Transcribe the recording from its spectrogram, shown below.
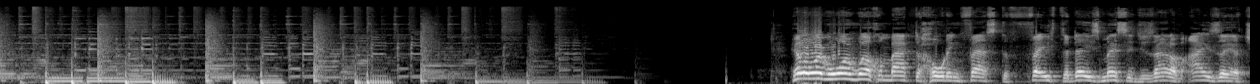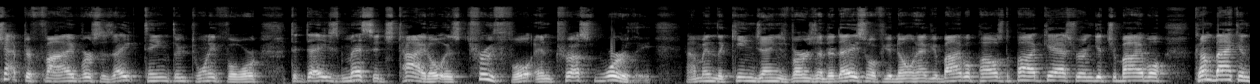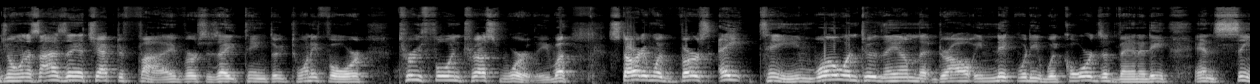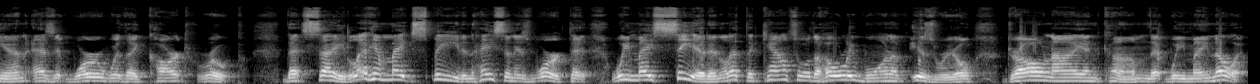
Hello, everyone. Welcome back to Holding Fast to Faith. Today's message is out of Isaiah chapter 5, verses 18 through 24. Today's message title is Truthful and Trustworthy. I'm in the King James Version today, so if you don't have your Bible, pause the podcast, run get your Bible. Come back and join us. Isaiah chapter 5, verses 18 through 24. Truthful and trustworthy. Well, starting with verse 18 Woe unto them that draw iniquity with cords of vanity, and sin as it were with a cart rope that say, Let him make speed and hasten his work, that we may see it, and let the counsel of the Holy One of Israel draw nigh and come, that we may know it.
